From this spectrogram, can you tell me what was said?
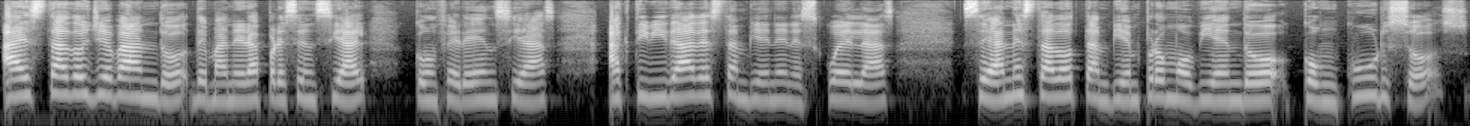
ha estado llevando de manera presencial conferencias, actividades también en escuelas, se han estado también promoviendo concursos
